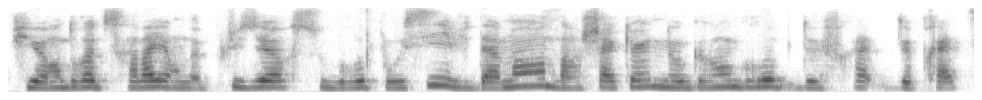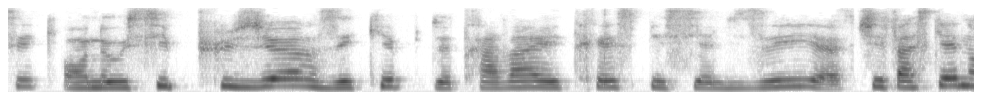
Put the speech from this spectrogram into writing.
Puis en droit du travail, on a plusieurs sous-groupes aussi, évidemment. Dans chacun de nos grands groupes de pratique, on a aussi plusieurs équipes de travail très spécialisé. Euh, chez Fasken,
